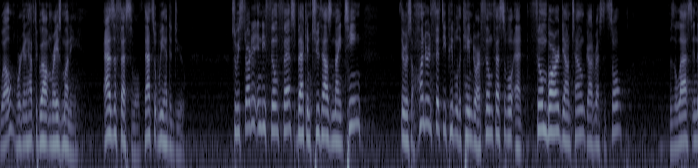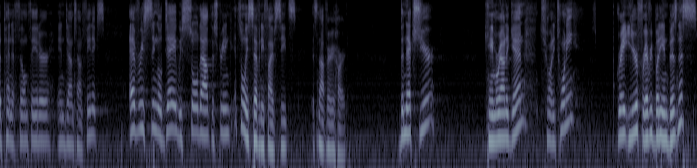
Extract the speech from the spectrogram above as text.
Well, we're going to have to go out and raise money as a festival. That's what we had to do. So we started Indie Film Fest back in 2019. There was 150 people that came to our film festival at Film Bar downtown, God rest its soul. It was the last independent film theater in downtown Phoenix. Every single day we sold out the screening. It's only 75 seats. It's not very hard. The next year came around again, 2020. Great year for everybody in business.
